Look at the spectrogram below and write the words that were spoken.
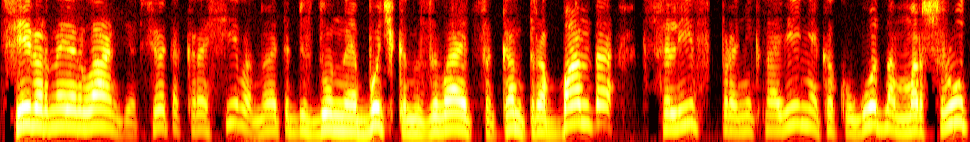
Северная Ирландия. Все это красиво, но это бездонная бочка называется контрабанда, слив, проникновение, как угодно, маршрут.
